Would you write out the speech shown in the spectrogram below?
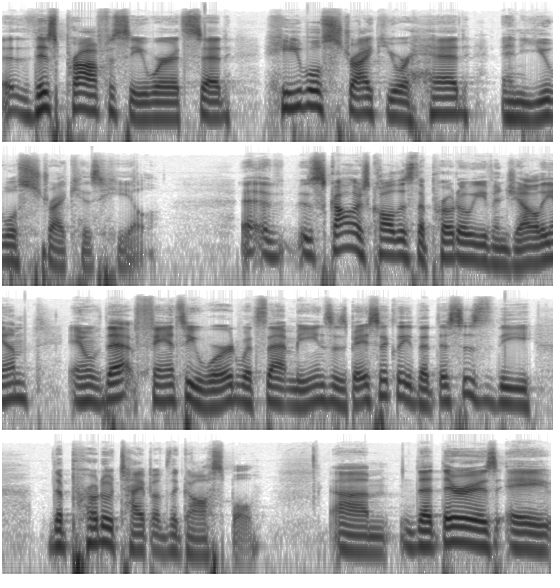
uh, this prophecy where it said, He will strike your head and you will strike his heel. Uh, scholars call this the proto evangelium. And with that fancy word, what that means is basically that this is the, the prototype of the gospel. Um, that there is a,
